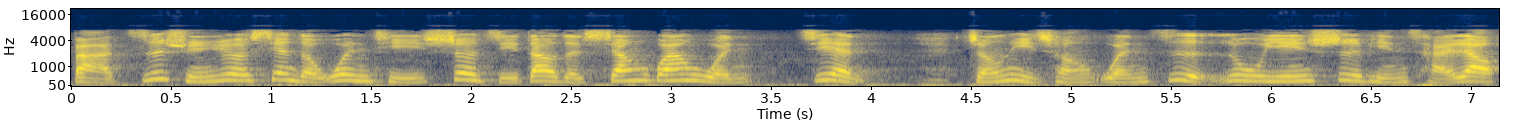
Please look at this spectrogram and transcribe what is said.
把咨询热线的问题涉及到的相关文件。整理成文字、录音、视频材料，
